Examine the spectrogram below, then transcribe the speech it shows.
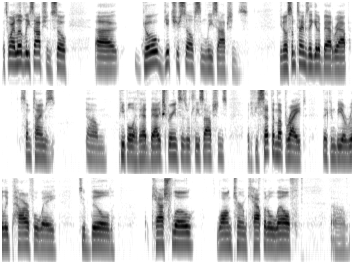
That's why I love lease options. So uh, go get yourself some lease options. You know, sometimes they get a bad rap. Sometimes um, people have had bad experiences with lease options, but if you set them up right, they can be a really powerful way to build cash flow, long term capital wealth, um,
